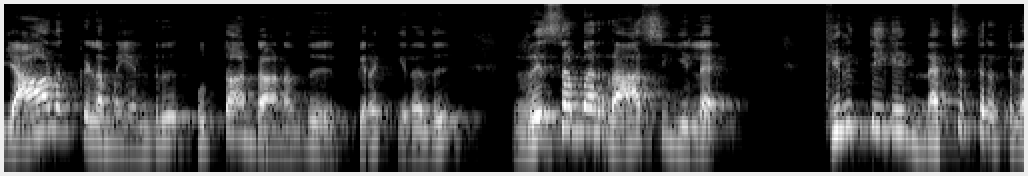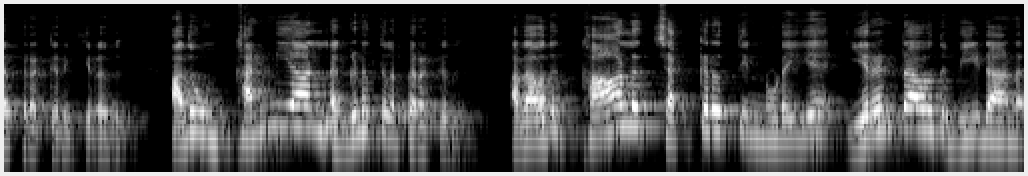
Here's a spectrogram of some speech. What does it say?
வியாழக்கிழமை அன்று புத்தாண்டானது பிறக்கிறது. ரிஷப ராசியில் கிருத்திகை நட்சத்திரத்தில் பிறக்கிருக்கிறது. அதுவும் கன்னியா லக்னத்தில் பிறக்குது. அதாவது கால சக்கரத்தினுடைய இரண்டாவது வீடான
